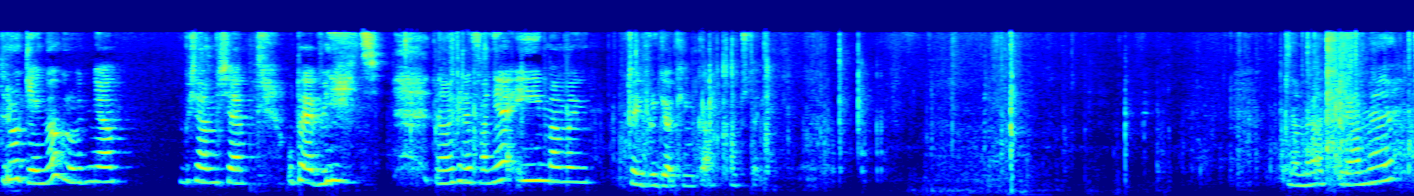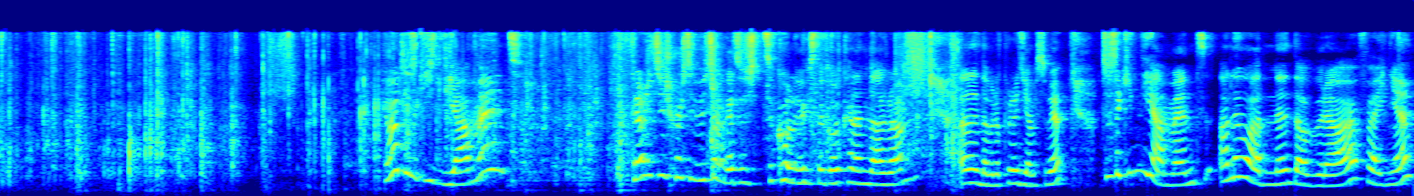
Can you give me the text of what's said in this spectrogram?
2 grudnia. Musiałam się upewnić na moim telefonie i mamy tutaj drugie okienko. O, tutaj. Dobra, otwieramy. Chyba to jest jakiś diament? Strasznie ciężko się wyciąga coś, cokolwiek z tego kalendarza. Ale dobra, poradziłam sobie. To jest taki diament, ale ładny, dobra, fajnie.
